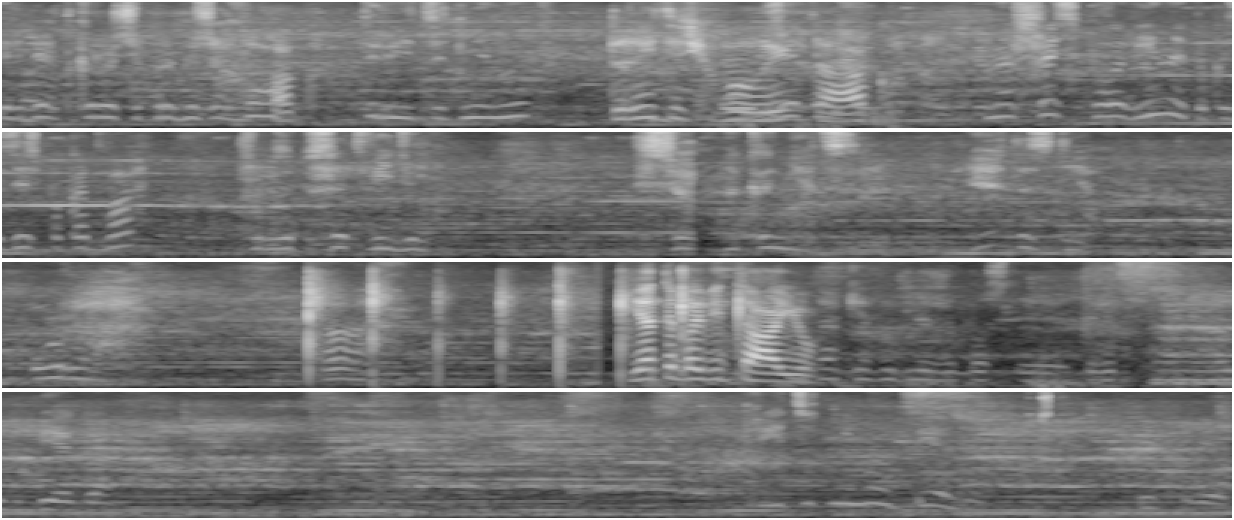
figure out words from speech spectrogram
Ребят, короче, пробежал Так, 30 минут 30 хвилин, так. на шесть с половиной, только здесь пока два, чтобы записать видео. Все, наконец-то. Я это сделал. Ура! А, Я тебе вітаю. так я выгляжу после 30 минут бега. 30 минут бега. Пипец.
